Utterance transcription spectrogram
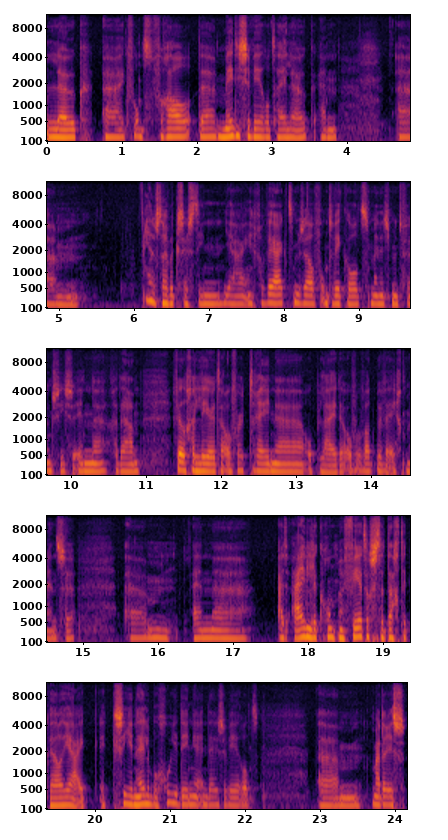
leuk. ik vond vooral de medische wereld heel leuk. En... Um, dus daar heb ik 16 jaar in gewerkt, mezelf ontwikkeld, managementfuncties in uh, gedaan. Veel geleerd over trainen, opleiden, over wat beweegt mensen. Um, en uh, uiteindelijk rond mijn veertigste dacht ik wel, ja, ik, ik zie een heleboel goede dingen in deze wereld. Um, maar er is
